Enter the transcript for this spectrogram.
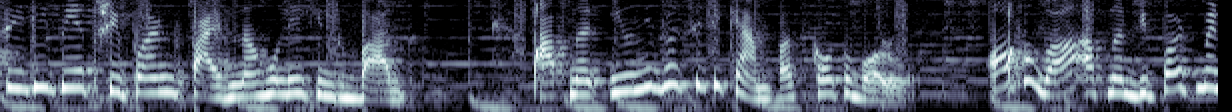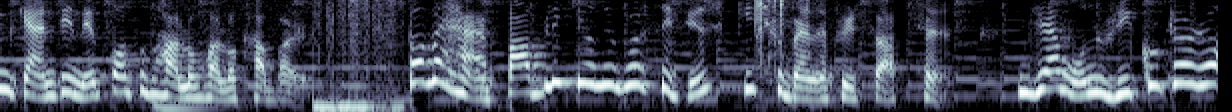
সিজিপিএ থ্রি পয়েন্ট ফাইভ না হলেই কিন্তু বাদ। আপনার ইউনিভার্সিটি ক্যাম্পাস কত বড়? অথবা আপনার ডিপার্টমেন্ট ক্যান্টিনে কত ভালো ভালো খাবার? তবে হ্যাঁ পাবলিক ইউনিভার্সিটির কিছু বেনিফিটস আছে। যেমন রিক্রুটাররা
